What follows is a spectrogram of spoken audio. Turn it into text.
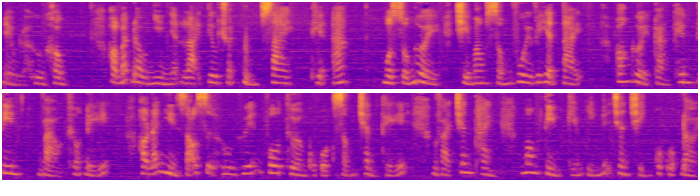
đều là hư không. Họ bắt đầu nhìn nhận lại tiêu chuẩn đúng sai, thiện ác. Một số người chỉ mong sống vui với hiện tại, có người càng thêm tin vào Thượng Đế Họ đã nhìn rõ sự hư huyễn vô thường của cuộc sống trần thế và chân thành mong tìm kiếm ý nghĩa chân chính của cuộc đời.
